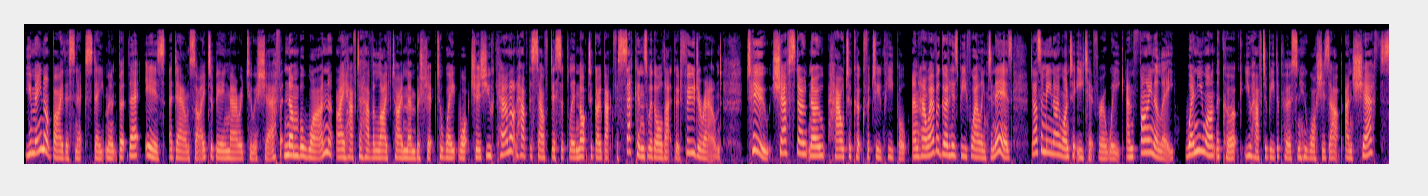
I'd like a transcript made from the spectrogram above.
You may not buy this next statement, but there is a downside to being married to a chef. Number one, I have to have a lifetime membership to Weight Watchers. You cannot have the self discipline not to go back for seconds with all that good food around. Two, chefs don't know how to cook for two people, and however good his beef Wellington is, doesn't mean I want to eat it for a week. And finally, when you aren't the cook, you have to be the person who washes up, and chefs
